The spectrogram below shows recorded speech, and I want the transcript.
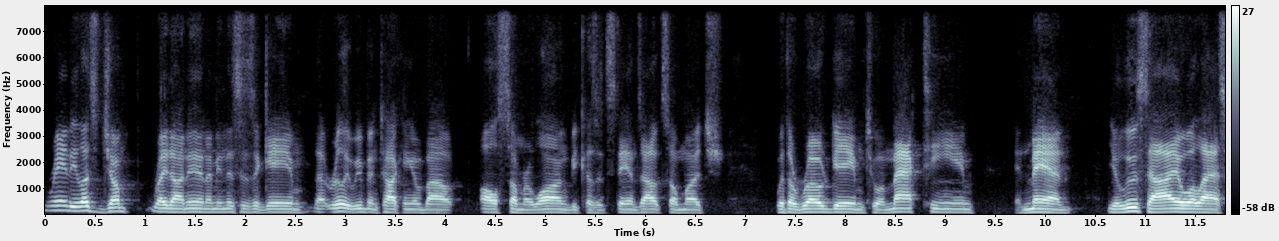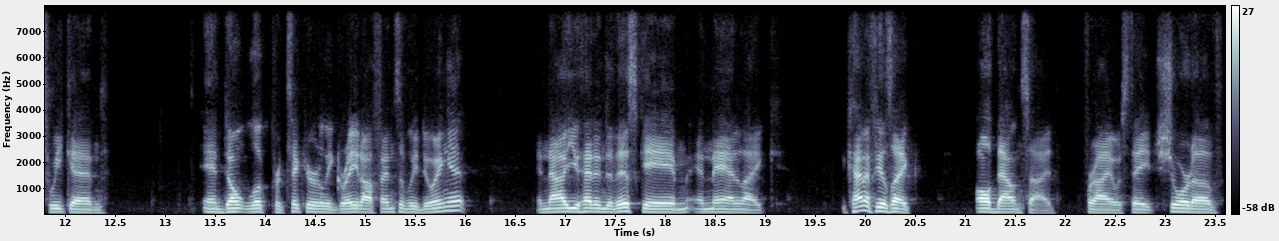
Randy, let's jump right on in. I mean, this is a game that really we've been talking about all summer long because it stands out so much with a road game to a MAC team. And man, you lose to Iowa last weekend and don't look particularly great offensively doing it. And now you head into this game, and man, like it kind of feels like all downside for Iowa State, short of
